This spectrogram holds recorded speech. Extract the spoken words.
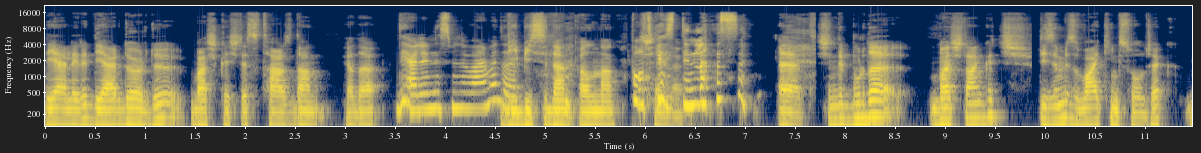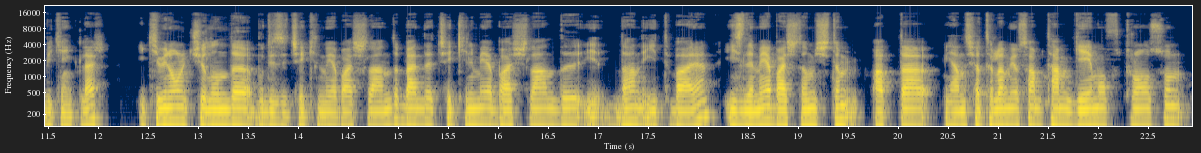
Diğerleri diğer dördü başka işte Stars'dan ya da Diğerlerinin ismini verme de BBC'den alınan podcast şeyler. dinlensin. Evet. Şimdi burada başlangıç dizimiz Vikings olacak. Vikingler. 2013 yılında bu dizi çekilmeye başlandı. Ben de çekilmeye başlandığından itibaren izlemeye başlamıştım. Hatta yanlış hatırlamıyorsam tam Game of Thrones'un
